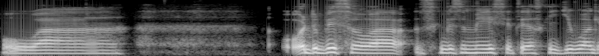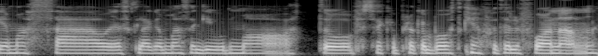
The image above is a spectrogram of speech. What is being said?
Och, eh, och det blir så, det ska bli så mysigt och jag ska yoga massa och jag ska laga massa god mat och försöka plocka bort kanske telefonen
